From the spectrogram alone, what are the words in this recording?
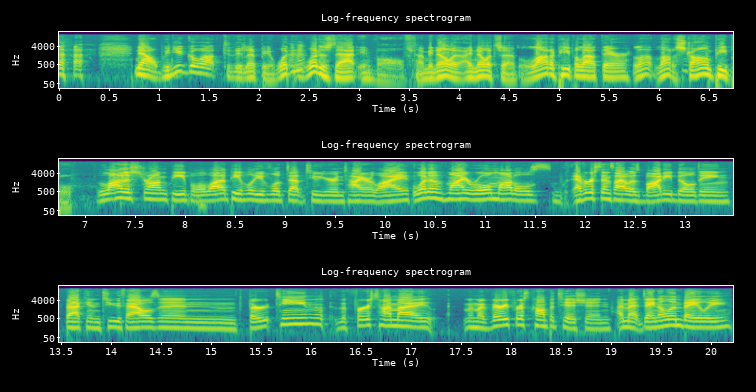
Now, when you go out to the Olympia, what mm-hmm. what does that involve? I mean, no, I know it's a lot of people out there, a lot, lot of strong people. A lot of strong people, a lot of people you've looked up to your entire life. One of my role models, ever since I was bodybuilding back in 2013, the first time I in my very first competition, I met Dana Linn Bailey,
